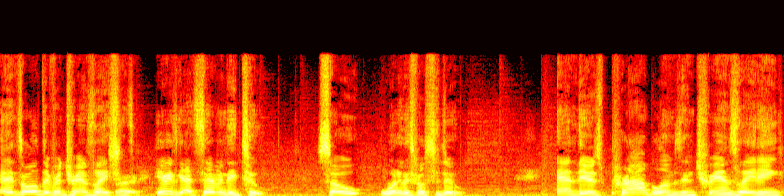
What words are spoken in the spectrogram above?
it's all different translations. Right. Here he's got 72. So what are they supposed to do? And there's problems in translating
